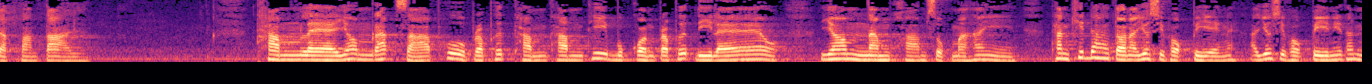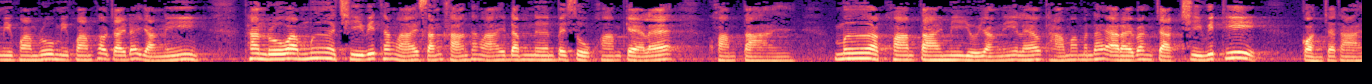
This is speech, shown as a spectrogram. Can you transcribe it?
จากความตายทำแลย่อมรักษาผู้ประพฤติธรรมธรรมที่บุคคลประพฤติดีแล้ว ย่อมนำความสุขมาให้ ท่านคิดได้ตอนอายุ 16 ปีเองนะอายุ 16 ปีนี้ท่านมีความรู้มีความเข้าใจได้อย่างนี้ ท่านรู้ว่าเมื่อชีวิตทั้งหลายสังขารทั้งหลายดำเนินไปสู่ความแก่และความตาย เมื่อความตายมีอยู่อย่างนี้แล้วถามว่ามันได้อะไรบ้างจากชีวิตที่ก่อนจะตาย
